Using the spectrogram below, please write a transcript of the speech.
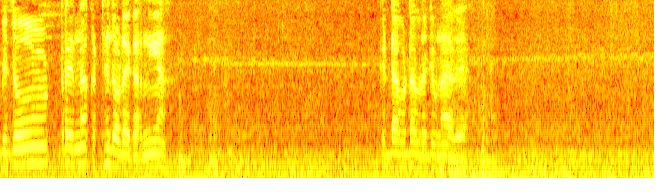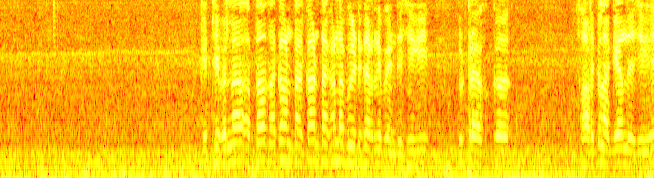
ਵੀ ਦੋ ਟ੍ਰੇਨਾਂ ਇਕੱਠੀਆਂ ਦੌੜਿਆ ਕਰਨੀਆਂ। ਕਿੱਡਾ ਵੱਡਾ ਬ੍ਰਿਜ ਬਣਾਇਆ ਹੋਇਆ ਕਿੱਥੇ ਪਹਿਲਾਂ ਅੱਧਾ ਅੱਧਾ ਘੰਟਾ ਘੰਟਾ ਘੰਟਾ ਵੇਟ ਕਰਨੀ ਪੈਂਦੀ ਸੀਗੀ, ਜੋ ਟ੍ਰੈਫਿਕ ਫੜਕ ਲੱਗ ਜਾਂਦੇ ਸੀਗੇ।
